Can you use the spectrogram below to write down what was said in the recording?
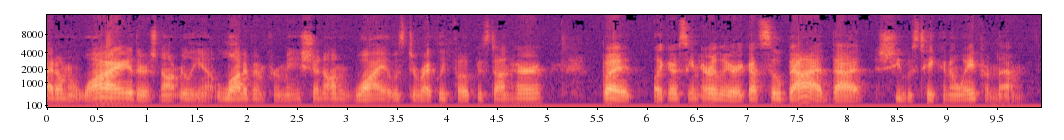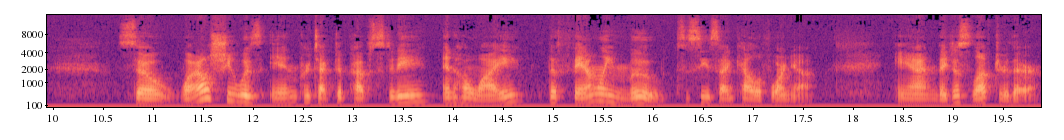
I don't know why. There's not really a lot of information on why it was directly focused on her. But like I was saying earlier, it got so bad that she was taken away from them. So while she was in protective custody in Hawaii, the family moved to Seaside, California, and they just left her there.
